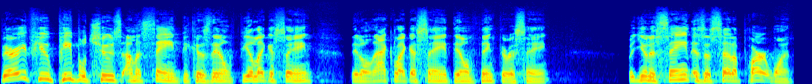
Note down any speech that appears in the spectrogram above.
Very few people choose I'm a saint because they don't feel like a saint, they don't act like a saint, they don't think they're a saint. But you know, a saint is a set apart one.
